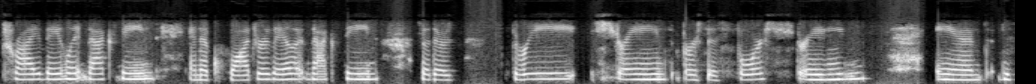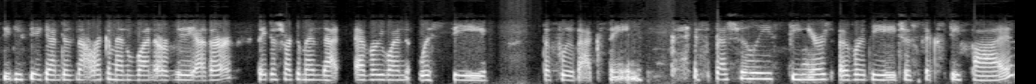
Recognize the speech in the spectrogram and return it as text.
trivalent vaccine and a quadrivalent vaccine. So there's three strains versus four strains. And the CDC again does not recommend one over the other. They just recommend that everyone receive the flu vaccine, especially seniors over the age of 65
